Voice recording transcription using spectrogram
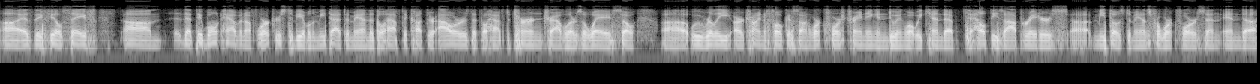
uh, as they feel safe um, that they won't have enough workers to be able to meet that demand, that they'll have to cut their hours, that they'll have to turn travelers away. So uh, we really are trying to focus on workforce training and doing what we can to, to help these operators uh, meet those demands for workforce and, and, uh,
